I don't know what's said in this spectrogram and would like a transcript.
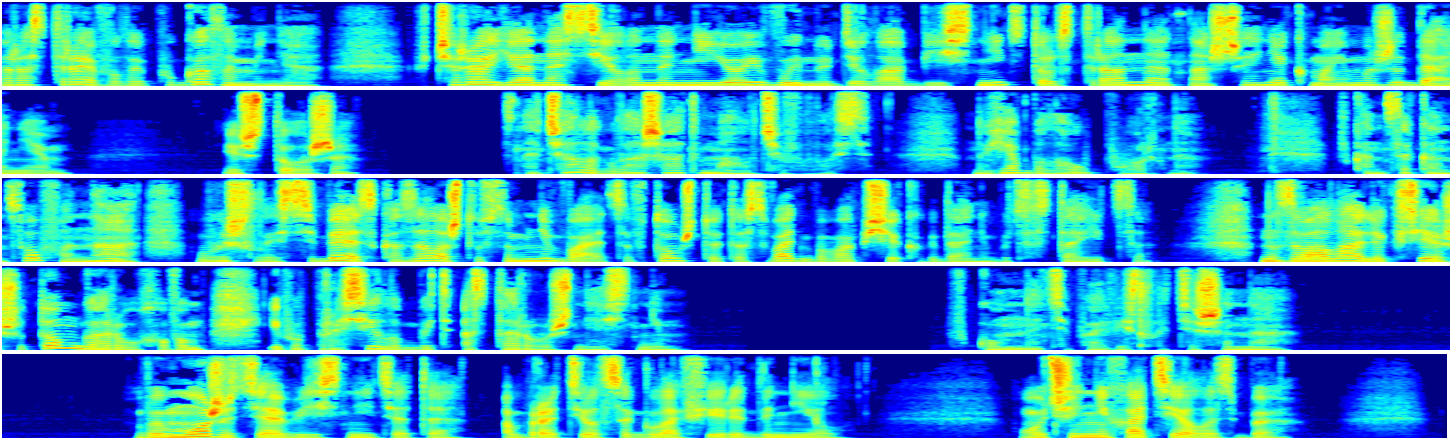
расстраивало и пугало меня. Вчера я насела на нее и вынудила объяснить столь странное отношение к моим ожиданиям. И что же? Сначала Глаша отмалчивалась, но я была упорна. В конце концов, она вышла из себя и сказала, что сомневается в том, что эта свадьба вообще когда-нибудь состоится. Назвала Алексея шутом Гороховым и попросила быть осторожнее с ним. В комнате повисла тишина. «Вы можете объяснить это?» — обратился к Глафире Даниил. «Очень не хотелось бы».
